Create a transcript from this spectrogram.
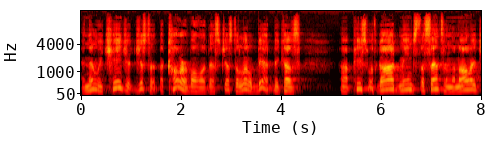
And then we change it just the color of all of this just a little bit because uh, peace with God means the sense and the knowledge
